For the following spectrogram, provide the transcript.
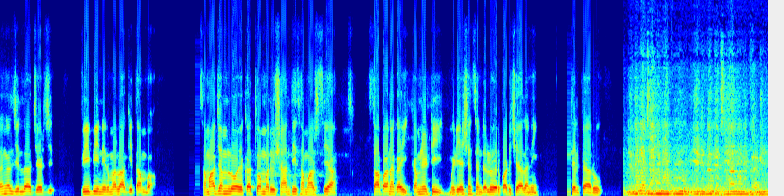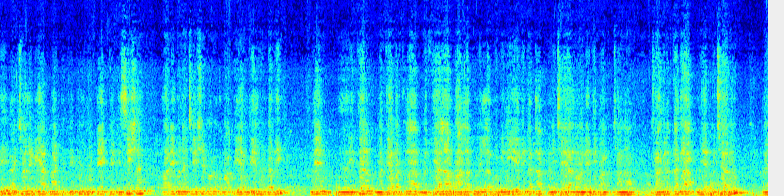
వరంగల్ జిల్లా judge VB Nirmala Geethamba. సమాజంలో ఏకత్వం మరియు శాంతి సమస్య స్థాపనకై కమ్యూనిటీ మీడియేషన్ సెంటర్లు ఏర్పాటు చేయాలని తెలిపారు. చాలా మాకు ఏ విధంగా జరిగింది. Actually we are not the people who take the decision ఏమైనా చేసే కొరకు మాకు ఏం వీలు ఉండదు. మేము uh, ఇద్దరు మధ్యవర్తుల మధ్యల వాళ్ళకు వీళ్ళకు విని ఏ విధంగా పని చేయాలో అనేది మాకు చాలా జాగ్రత్తగా నేర్పించారు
